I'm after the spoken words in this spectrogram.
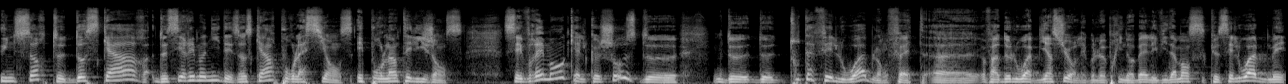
une sorte d'Oscar, de cérémonie des Oscars pour la science et pour l'intelligence. C'est vraiment quelque chose de, de, de tout à fait louable en fait. Euh, enfin, de louable, bien sûr. Le prix Nobel, évidemment, que c'est louable, mais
